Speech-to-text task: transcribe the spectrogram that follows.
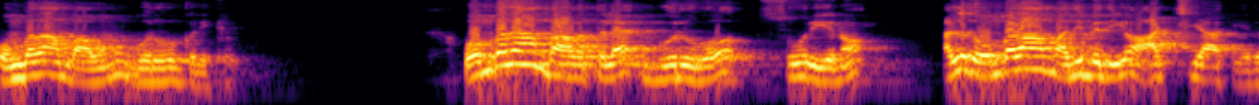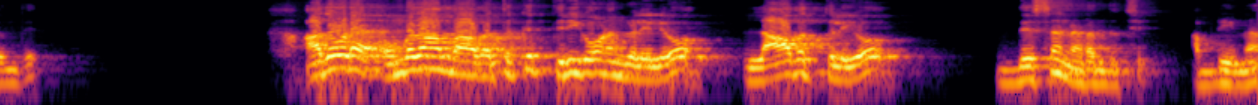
ஒன்பதாம் பாவமும் குருவும் குறிக்கும். ஒன்பதாம் பாவத்துல குருவோ சூரியனோ அல்லது ஒன்பதாம் அதிபதியோ ஆட்சியாக இருந்து அதோட ஒன்பதாம் பாவத்துக்கு திரிகோணங்களிலோ லாபத்திலேயோ திசை நடந்துச்சு அப்படின்னா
